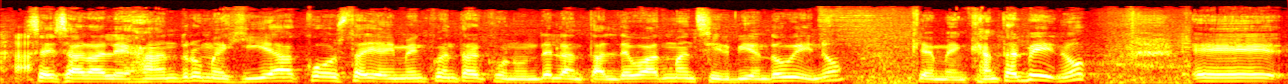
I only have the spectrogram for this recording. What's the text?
César Alejandro Mejía Acosta y ahí me encuentran con un delantal de Batman sirviendo vino, que me encanta el vino. Eh,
